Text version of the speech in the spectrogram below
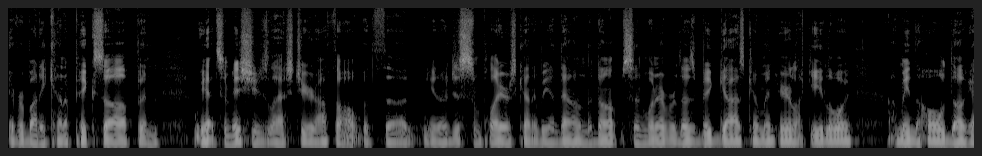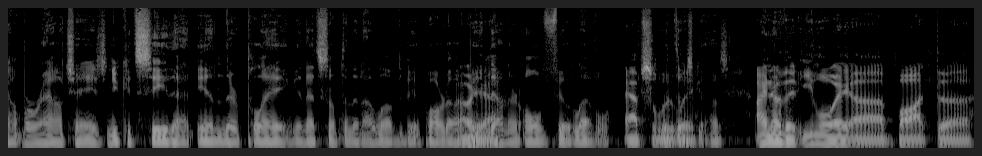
everybody kind of picks up. And we had some issues last year, I thought, with uh, you know just some players kind of being down in the dumps. And whenever those big guys come in here like Eloy, I mean the whole dugout morale changed, and you could see that in their playing, and that's something that I love to be a part of, Oh, being yeah. down there on field level Absolutely. those guys. I know that Eloy uh, bought the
